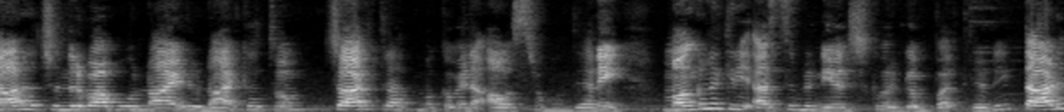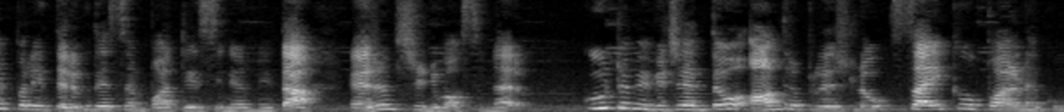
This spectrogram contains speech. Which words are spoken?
నారా చంద్రబాబు నాయుడు నాయకత్వం చారిత్రాత్మకమైన అవసరం ఉంది అని మంగళగిరి అసెంబ్లీ నియోజకవర్గం పరిధిలోని తాడేపల్లి తెలుగుదేశం పార్టీ సీనియర్ నేత ఎర్రం శ్రీనివాస్ అన్నారు కూటమి విజయంతో ఆంధ్రప్రదేశ్లో సైకో పాలనకు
